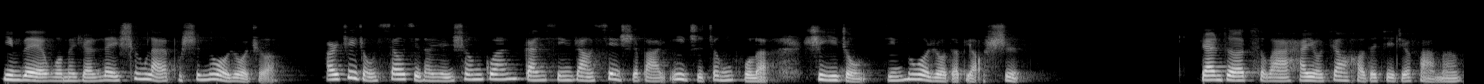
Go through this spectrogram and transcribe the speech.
因为我们人类生来不是懦弱者。而这种消极的人生观，甘心让现实把意志征服了，是一种极懦弱的表示。然则，此外还有较好的解决法吗？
